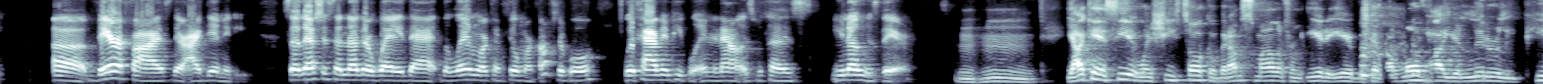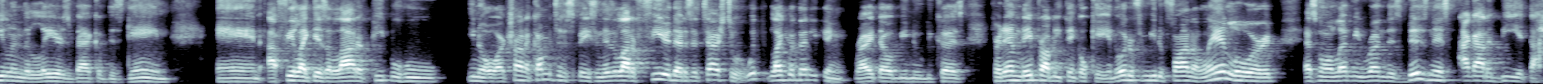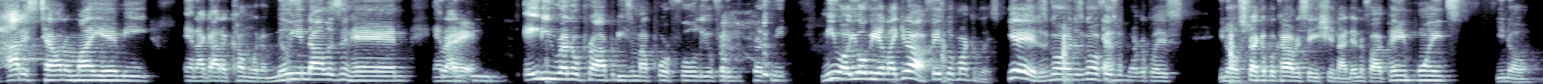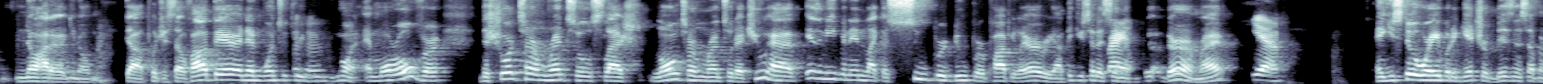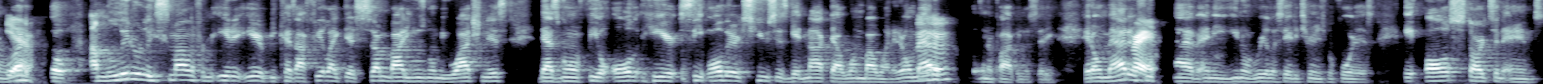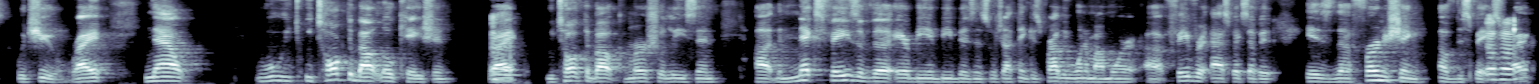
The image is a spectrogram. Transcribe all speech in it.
uh, verifies their identity. So that's just another way that the landlord can feel more comfortable with having people in and out is because you know who's there. Hmm. Y'all can't see it when she's talking, but I'm smiling from ear to ear because I love how you're literally peeling the layers back of this game, and I feel like there's a lot of people who you know are trying to come into the space, and there's a lot of fear that is attached to it. With like with anything, right? That would be new because for them, they probably think, okay, in order for me to find a landlord that's going to let me run this business, I got to be at the hottest town in Miami and I got to come with a million dollars in hand, and right. I need 80 rental properties in my portfolio for them to trust me. Meanwhile, you over here like, you know, Facebook Marketplace. Yeah, just go on, just go on yeah. Facebook Marketplace. You know, strike up a conversation, identify pain points. You know, know how to you know uh, put yourself out there, and then one, two, three, mm-hmm. one. And moreover, the short-term rental slash long-term rental that you have isn't even in like a super duper popular area. I think you said it's right. in Durham, right? Yeah and you still were able to get your business up and yeah. running. So I'm literally smiling from ear to ear because I feel like there's somebody who's going to be watching this that's going to feel all here, see all their excuses get knocked out one by one. It don't matter mm-hmm. in a popular city. It don't matter right. if you have any, you know, real estate experience before this. It all starts and ends with you, right? Now, we, we talked about location, right? Mm-hmm. We talked about commercial leasing. Uh, the next phase of the Airbnb business, which I think is probably one of my more uh, favorite aspects of it, is the furnishing of the space. Mm-hmm. Right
